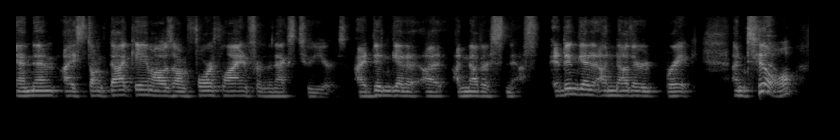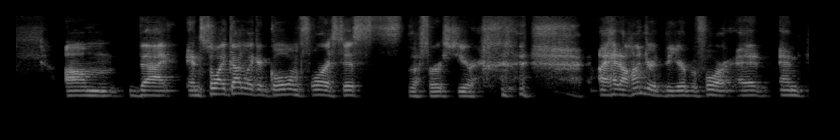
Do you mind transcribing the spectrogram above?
and then I stunk that game. I was on fourth line for the next two years. I didn't get a, a, another sniff. I didn't get another break until. Um, that and so I got like a goal and four assists the first year. I had a hundred the year before, and and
